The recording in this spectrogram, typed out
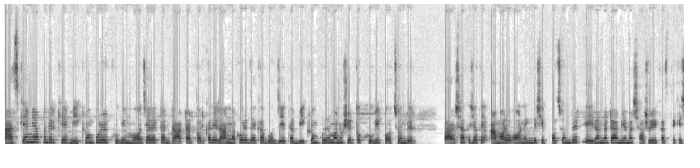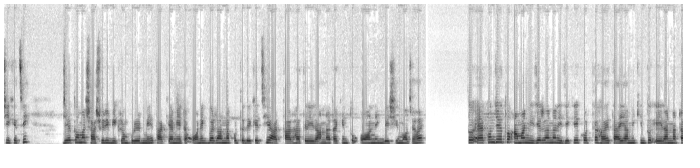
আজকে আমি আপনাদেরকে বিক্রমপুরের খুবই মজার একটা ডাটার তরকারি রান্না করে দেখাবো, যেটা বিক্রমপুরের মানুষের তো খুবই পছন্দের। তার সাথে সাথে আমারও অনেক বেশি পছন্দের। এই রান্নাটা আমি আমার শাশুড়ির কাছ থেকে শিখেছি। যেহেতু আমার শাশুড়ি বিক্রমপুরের মেয়ে, তাকে আমি এটা অনেকবার রান্না করতে দেখেছি আর তার হাতের এই রান্নাটা কিন্তু অনেক বেশি মজা হয়। তো এখন যেহেতু আমার নিজের রান্না নিজেকেই করতে হয়, তাই আমি কিন্তু এই রান্নাটা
